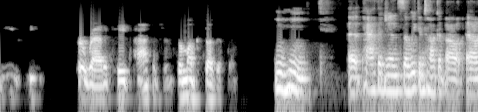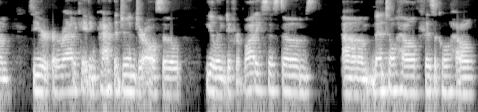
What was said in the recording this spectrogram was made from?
easily eradicate pathogens, amongst other things. Mm-hmm. Uh, pathogens. So we can talk about. Um, so you're eradicating pathogens. You're also healing different body systems, um, mental health, physical health,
